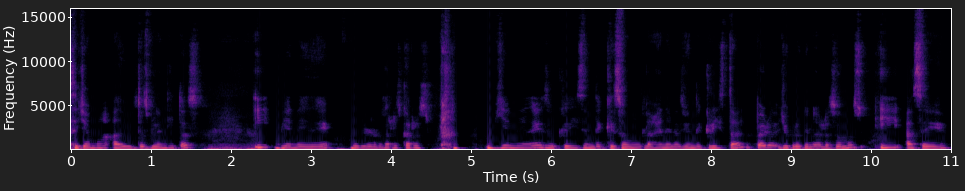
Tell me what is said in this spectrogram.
Se llama Adultos Blenditos y viene de... ¿Volvieron a pasar los carros? viene de eso que dicen de que somos la generación de cristal, pero yo creo que no lo somos. Y hace,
